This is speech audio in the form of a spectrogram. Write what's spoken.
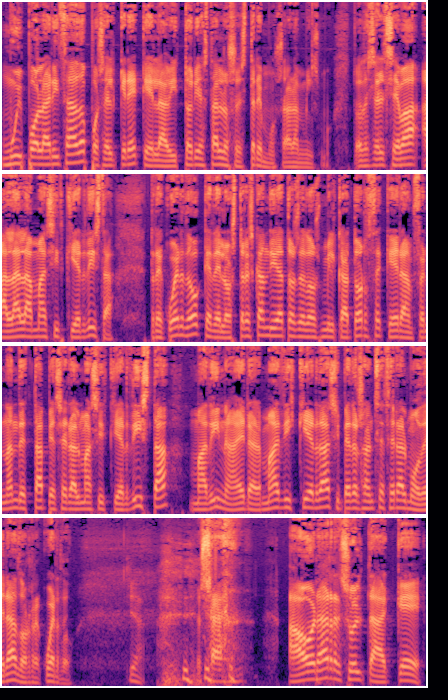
muy polarizado, pues él cree que la victoria está en los extremos ahora mismo. Entonces él se va al ala más izquierdista. Recuerdo que de los tres candidatos de 2014, que eran Fernández Tapias era el más izquierdista, Madina era el más de izquierdas y Pedro Sánchez era el moderado, recuerdo. Ya. O sea, ahora resulta que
